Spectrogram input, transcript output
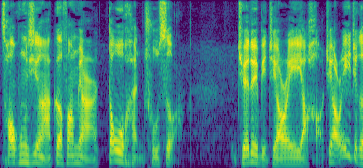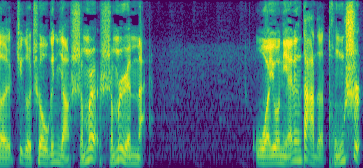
操控性啊各方面都很出色。绝对比 G L A 要好。G L A 这个这个车，我跟你讲，什么什么人买？我有年龄大的同事，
